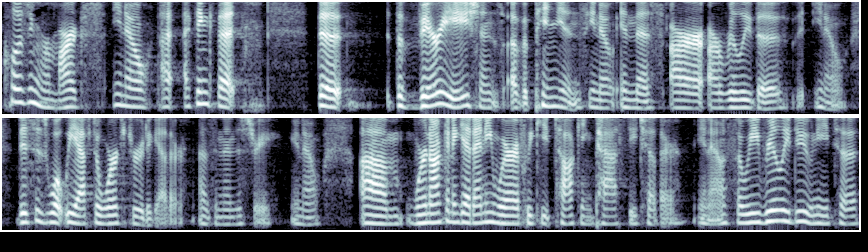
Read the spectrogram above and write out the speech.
closing remarks. You know, I, I think that the the variations of opinions, you know, in this are are really the you know this is what we have to work through together as an industry. You know, um, we're not going to get anywhere if we keep talking past each other. You know, so we really do need to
